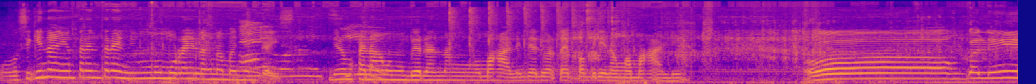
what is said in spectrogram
Oh, sige na, yung tren-tren. Yung mumuray lang naman yun, guys. Hindi naman kailangan mong biran ng mamahalin dahil wala tayong pambili ng mamahalin. Oh, ang galing!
